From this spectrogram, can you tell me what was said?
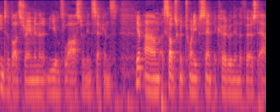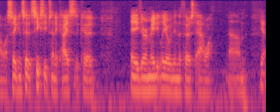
into the bloodstream, and then it yields last within seconds. Yep. Um, a subsequent 20% occurred within the first hour. So you can see that 60% of cases occurred either immediately or within the first hour. Um, Yeah.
